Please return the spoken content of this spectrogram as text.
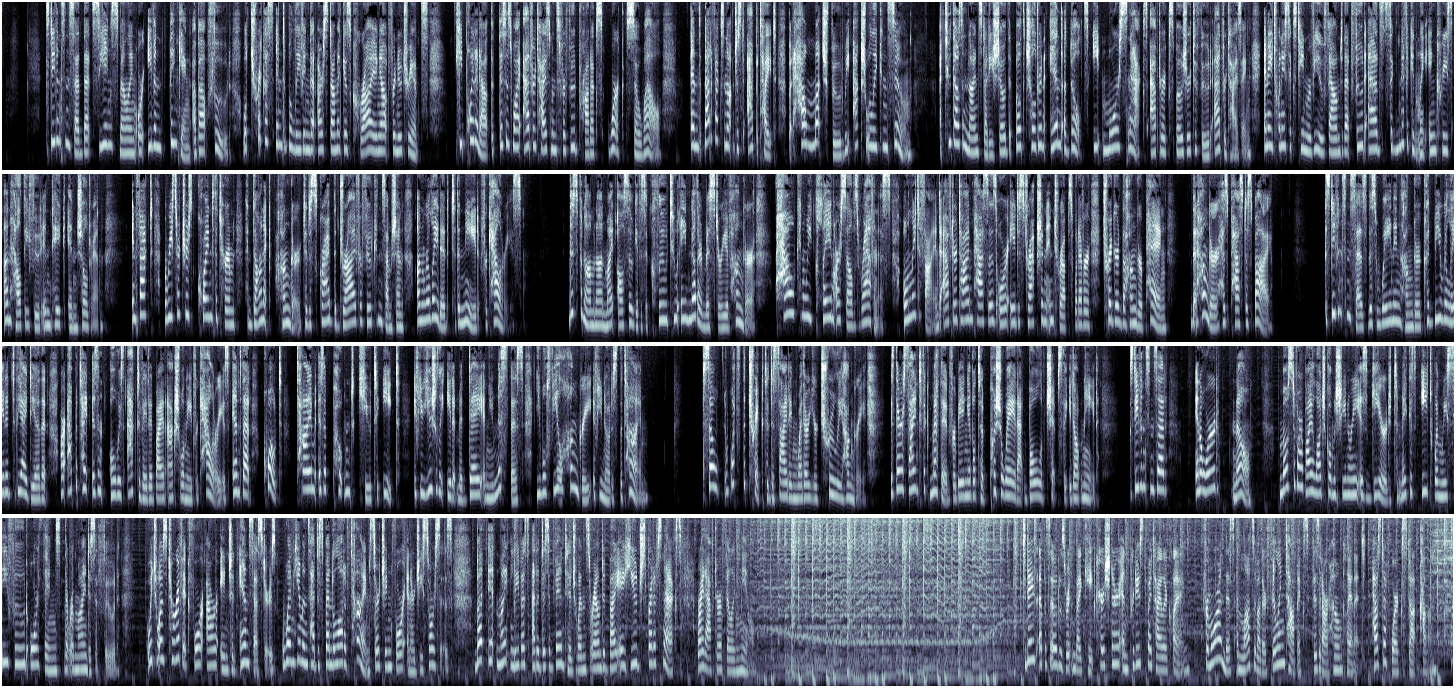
Stevenson said that seeing, smelling, or even thinking about food will trick us into believing that our stomach is crying out for nutrients. He pointed out that this is why advertisements for food products work so well. And that affects not just appetite, but how much food we actually consume. A 2009 study showed that both children and adults eat more snacks after exposure to food advertising, and a 2016 review found that food ads significantly increase unhealthy food intake in children. In fact, researchers coined the term hedonic hunger to describe the drive for food consumption unrelated to the need for calories. This phenomenon might also give us a clue to another mystery of hunger. How can we claim ourselves ravenous, only to find, after time passes or a distraction interrupts whatever triggered the hunger pang, that hunger has passed us by? Stevenson says this waning hunger could be related to the idea that our appetite isn't always activated by an actual need for calories, and that, quote, time is a potent cue to eat. If you usually eat at midday and you miss this, you will feel hungry if you notice the time. So, what's the trick to deciding whether you're truly hungry? Is there a scientific method for being able to push away that bowl of chips that you don't need? Stevenson said, in a word, no. Most of our biological machinery is geared to make us eat when we see food or things that remind us of food, which was terrific for our ancient ancestors when humans had to spend a lot of time searching for energy sources. But it might leave us at a disadvantage when surrounded by a huge spread of snacks right after a filling meal. Today's episode was written by Kate Kershner and produced by Tyler Klang. For more on this and lots of other filling topics, visit our home planet, howstuffworks.com.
